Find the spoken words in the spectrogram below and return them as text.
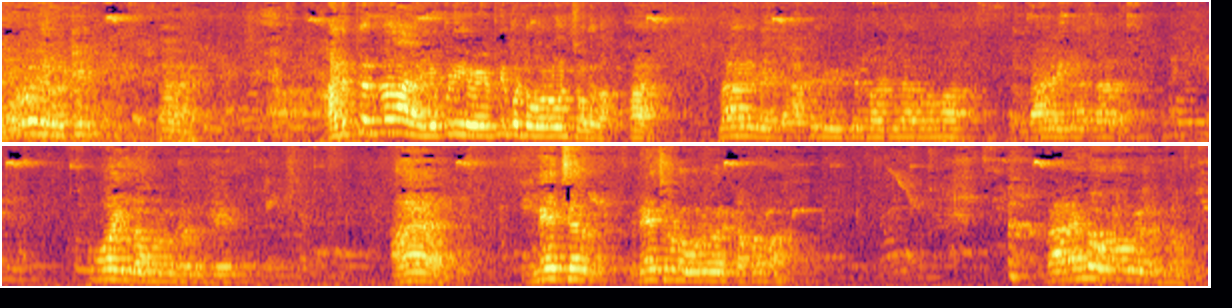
உறவுகள் இருக்கு. ஆ. அடுத்ததுதான் எப்படி எப்படிப்பட்ட உறவுன்னு சொல்லலாம். ஆ. வேற அக்கத்து வீட்டு பக்கத்துல அப்புறமா வேலையில வேற? கோயில்ல உறவுகள் இருக்கு. நேச்சர் நேச்சரோட உறவு இருக்கு அப்புறமா. வேற எந்த உறவுகள் இருக்கு நமக்கு?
